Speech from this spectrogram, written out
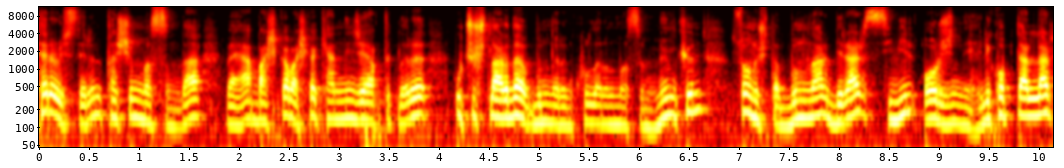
teröristlerin taşınmasında veya başka başka kendince yaptıkları uçuşlarda bunların kullanılması mümkün. Sonuçta bunlar birer sivil orijinli helikopterler.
